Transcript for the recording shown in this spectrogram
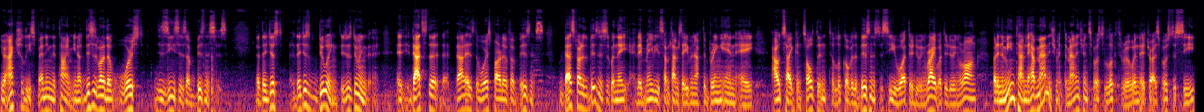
you're actually spending the time. You know, this is one of the worst diseases of businesses that they just they're just doing they're just doing that's the that, is the worst part of a business best part of the business is when they they maybe sometimes they even have to bring in a outside consultant to look over the business to see what they're doing right what they're doing wrong. But in the meantime they have management. The management's supposed to look through and they try supposed to see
